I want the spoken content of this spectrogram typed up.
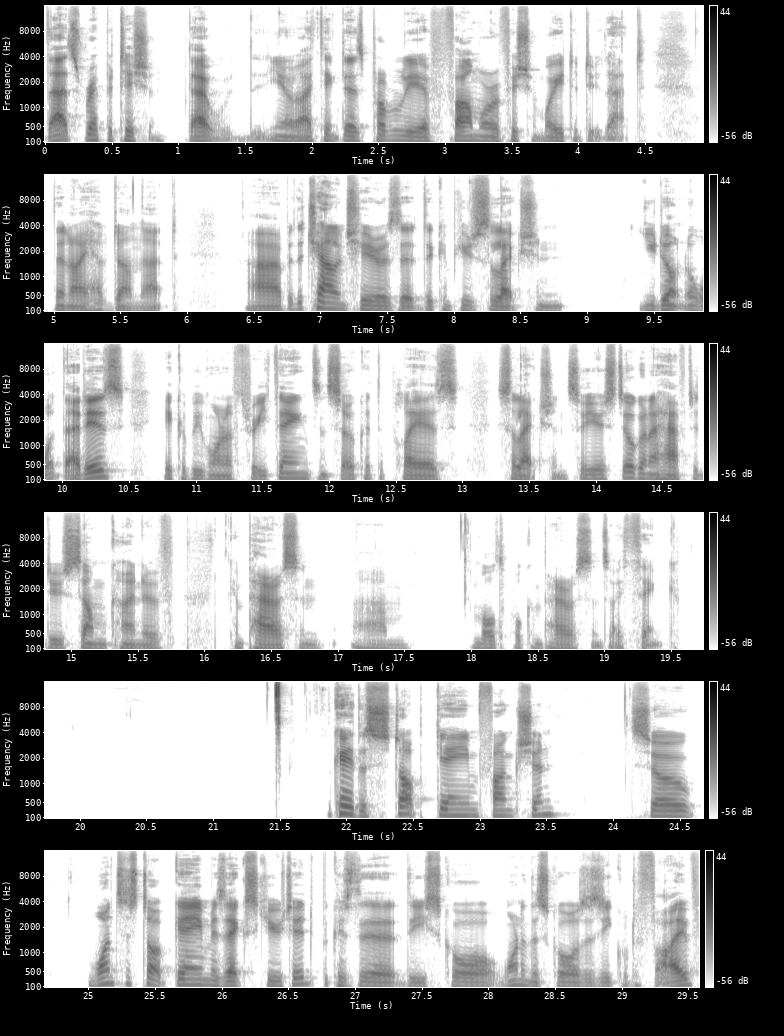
that's repetition. That you know, I think there's probably a far more efficient way to do that than I have done that. Uh, but the challenge here is that the computer selection, you don't know what that is. It could be one of three things, and so could the player's selection. So you're still going to have to do some kind of comparison, um, multiple comparisons, I think. Okay, the stop game function. So once a stop game is executed, because the, the score, one of the scores is equal to 5,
